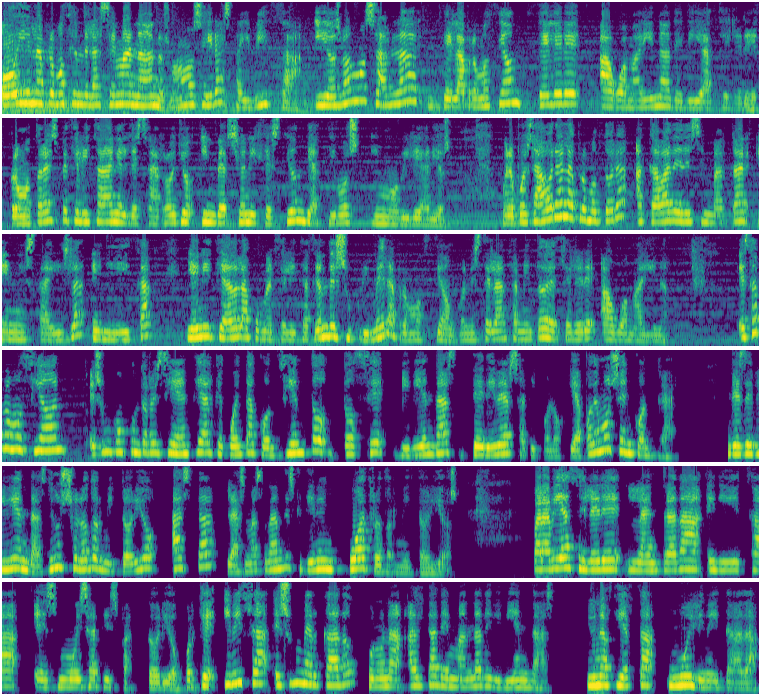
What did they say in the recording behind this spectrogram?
Hoy en la promoción de la semana nos vamos a ir hasta Ibiza y os vamos a hablar de la promoción Célere Aguamarina de Vía Célere, promotora especializada en el desarrollo, inversión y gestión de activos inmobiliarios. Bueno, pues ahora la promotora acaba de desembarcar en esta isla, en Ibiza, y ha iniciado la comercialización de su primera promoción con este lanzamiento de Célere Aguamarina. Esta promoción es un conjunto residencial que cuenta con 112 viviendas de diversa tipología. Podemos encontrar desde viviendas de un solo dormitorio hasta las más grandes que tienen cuatro dormitorios. Para Vía Acelere, la entrada en Ibiza es muy satisfactorio porque Ibiza es un mercado con una alta demanda de viviendas y una oferta muy limitada.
